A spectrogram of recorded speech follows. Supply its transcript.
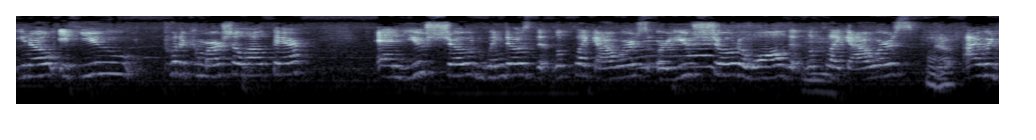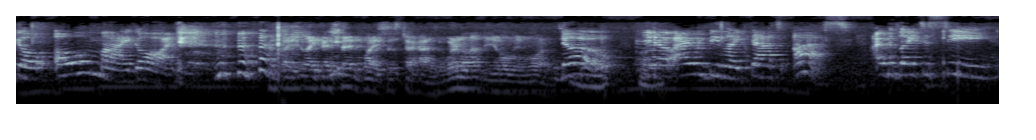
you know, if you put a commercial out there and you showed windows that looked like ours or you showed a wall that looked mm. like ours, mm-hmm. Yeah. I would go, "Oh my god." Like, like I said, my sister has it. We're not the only ones. No. You know, I would be like, that's us. I would like to see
